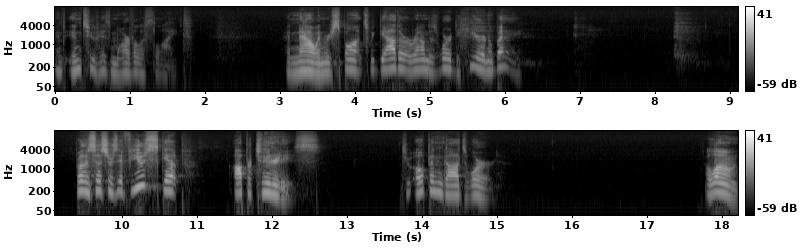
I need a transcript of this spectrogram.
and into his marvelous light. And now, in response, we gather around his word to hear and obey. Brothers and sisters, if you skip opportunities to open God's word, alone,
